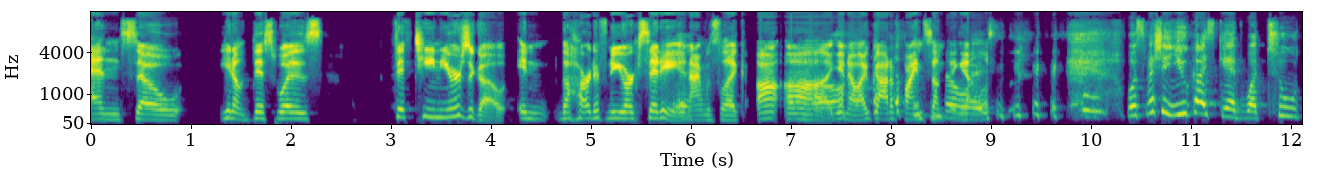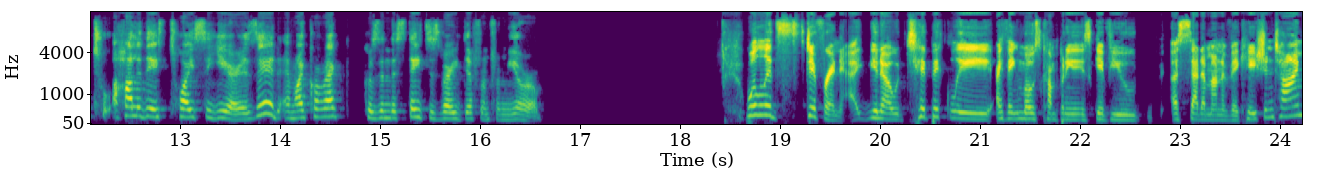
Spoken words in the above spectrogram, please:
and so you know this was 15 years ago in the heart of New York City. Yeah. And I was like, uh uh-uh, uh you know, I've got to find something no else. well, especially you guys get what, two, two holidays twice a year, is it? Am I correct? Because in the States, it's very different from Europe. Well, it's different. You know, typically, I think most companies give you a set amount of vacation time,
